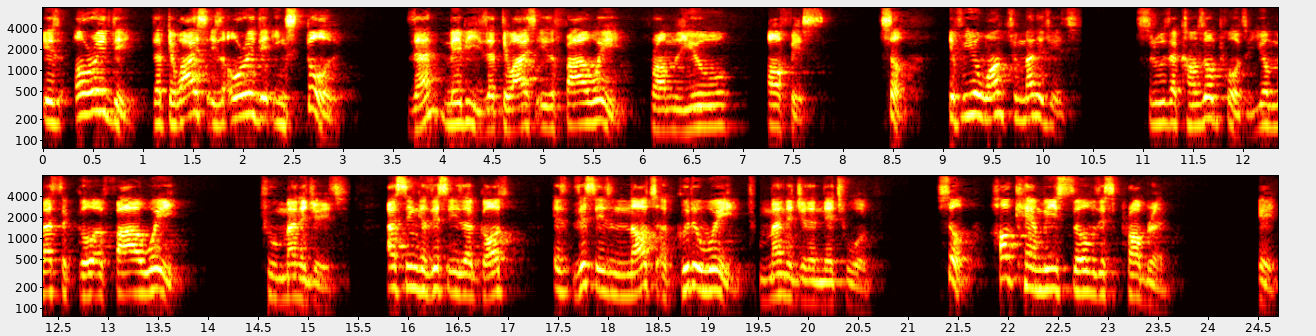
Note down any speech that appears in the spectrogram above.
is already, the device is already installed, then maybe the device is far away from your office. So if you want to manage it through the console port, you must go a far way to manage it. I think this is a good, this is not a good way to manage the network. So how can we solve this problem? Okay,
